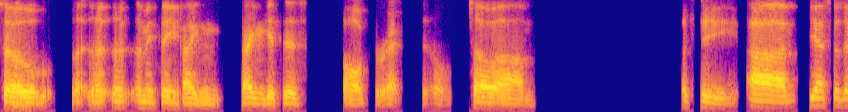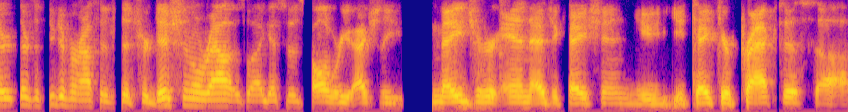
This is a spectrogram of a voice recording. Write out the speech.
So let, let, let, me think if I can if I can get this all correct still. So um, let's see. Um, yeah, so there, there's a few different routes. There's the traditional route, is what I guess it was called, where you actually major in education. You you take your praxis, uh,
